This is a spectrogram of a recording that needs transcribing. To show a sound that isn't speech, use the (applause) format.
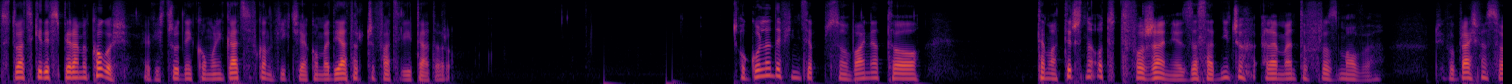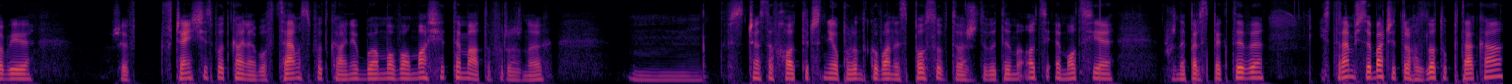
sytuacji, kiedy wspieramy kogoś w jakiejś trudnej komunikacji, w konflikcie, jako mediator czy facilitator. Ogólna definicja podsumowania to tematyczne odtworzenie zasadniczych elementów rozmowy. Czyli wyobraźmy sobie, że w, w, części spotkania albo w całym spotkaniu była mowa o masie tematów różnych, często w chaotycznie uporządkowany sposób, to aż te emocje, emocje, różne perspektywy i staram się zobaczyć trochę z lotu ptaka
